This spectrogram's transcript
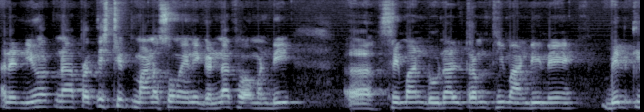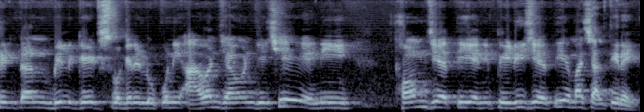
અને ન્યૂયોર્કના પ્રતિષ્ઠિત માણસોમાં એની ગણના થવા માંડી. શ્રીમાન ડોનાલ્ડ ટ્રમ્પથી માંડીને બિલ ક્લિન્ટન, બિલ ગેટ્સ વગેરે લોકોની આવન જાવન જે છે, એની ફોર્મ જે હતી, એની પેઢી જે હતી, એમાં ચાલતી રહી.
